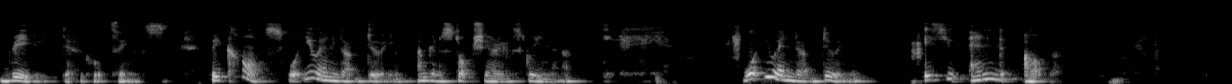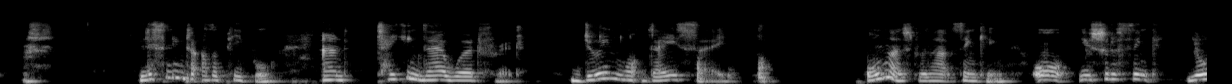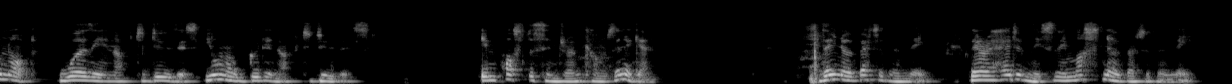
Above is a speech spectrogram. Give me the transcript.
Really difficult things. Because what you end up doing, I'm going to stop sharing screen now. What you end up doing is you end up listening to other people and taking their word for it doing what they say almost without thinking, or you sort of think you're not worthy enough to do this, you're not good enough to do this. Imposter syndrome comes in again. They know better than me. They're ahead of me, so they must know better than me.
